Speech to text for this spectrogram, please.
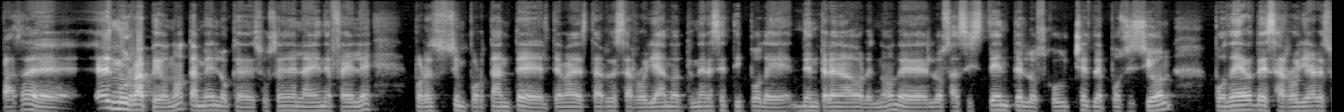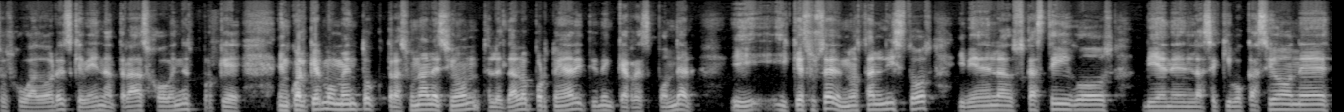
pasa, es muy rápido, ¿no? También lo que sucede en la NFL, por eso es importante el tema de estar desarrollando, tener ese tipo de, de entrenadores, ¿no? De los asistentes, los coaches de posición, poder desarrollar esos jugadores que vienen atrás, jóvenes, porque en cualquier momento, tras una lesión, se les da la oportunidad y tienen que responder. ¿Y, qué sucede? No están listos y vienen los castigos, vienen las equivocaciones,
